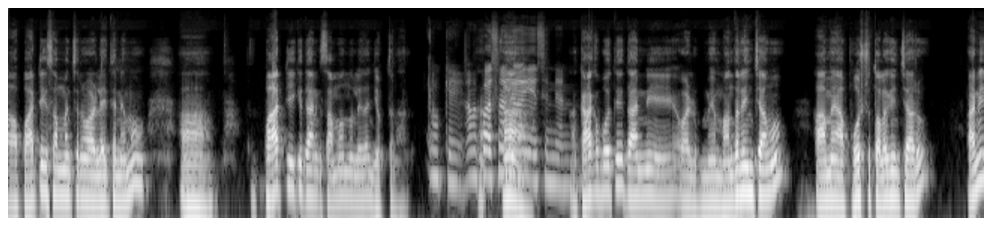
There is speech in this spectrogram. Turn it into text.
ఆ పార్టీకి సంబంధించిన వాళ్ళైతేనేమో పార్టీకి దానికి సంబంధం లేదని చెప్తున్నారు. కాకపోతే దాన్ని వాళ్ళు మేము మందలించాము ఆమె ఆ పోస్ట్ తొలగించారు అని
